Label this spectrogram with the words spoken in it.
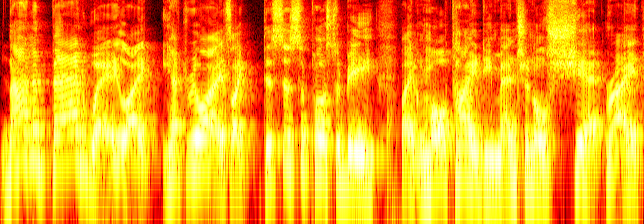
not in a bad way. Like, you have to realize, like, this is supposed to be, like, multi-dimensional shit, right?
